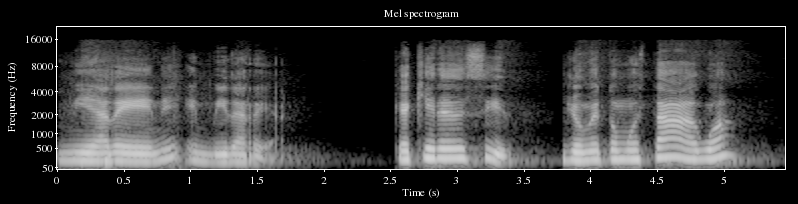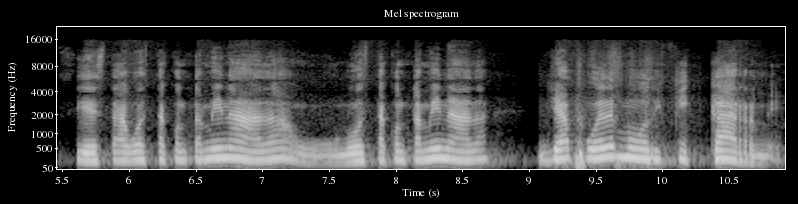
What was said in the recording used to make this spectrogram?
mi ADN en vida real. ¿Qué quiere decir? Yo me tomo esta agua, si esta agua está contaminada o no está contaminada, ya puede modificarme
